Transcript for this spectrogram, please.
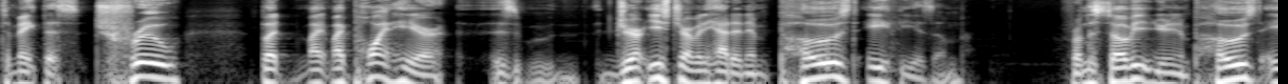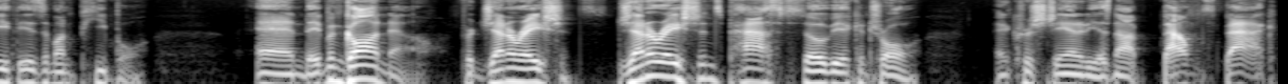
to make this true. But my, my point here is East Germany had an imposed atheism from the Soviet Union imposed atheism on people, and they've been gone now for generations, generations past Soviet control, and Christianity has not bounced back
